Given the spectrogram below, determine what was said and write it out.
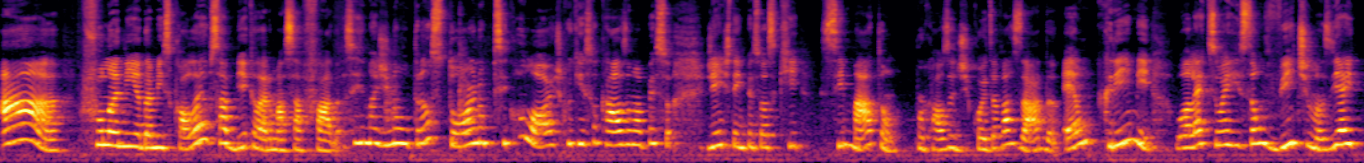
"Ah, fulaninha da minha escola, eu sabia que ela era uma safada". Vocês imaginam o transtorno psicológico que isso causa uma pessoa? Gente, tem pessoas que se matam por causa de coisa vazada. É um crime. O Alex e o Henry são vítimas. E aí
